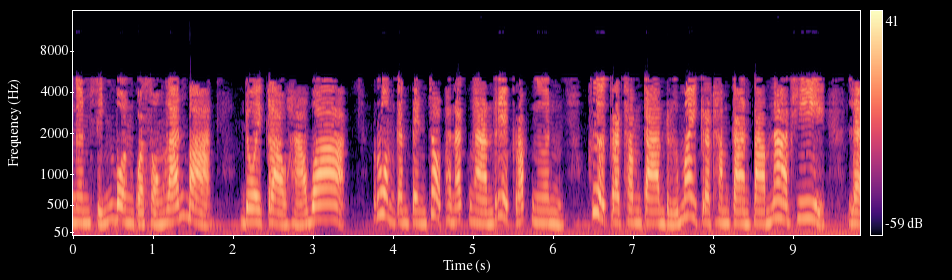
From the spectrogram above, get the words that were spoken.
เงินสินบนกว่าสองล้านบาท โดยกล่าวหาว่า ร่วมกันเป็นเจ้าพนักงานเรียกรับเงิน พื่อกระทำการหรือไม่กระทำการตามหน้าที่ และ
